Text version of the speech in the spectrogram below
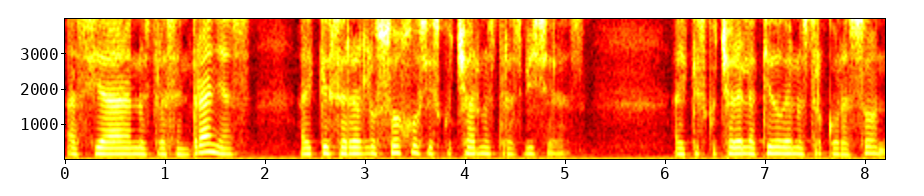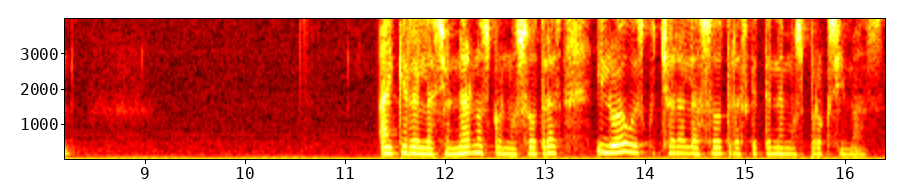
hacia nuestras entrañas, hay que cerrar los ojos y escuchar nuestras vísceras, hay que escuchar el latido de nuestro corazón, hay que relacionarnos con nosotras y luego escuchar a las otras que tenemos próximas.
